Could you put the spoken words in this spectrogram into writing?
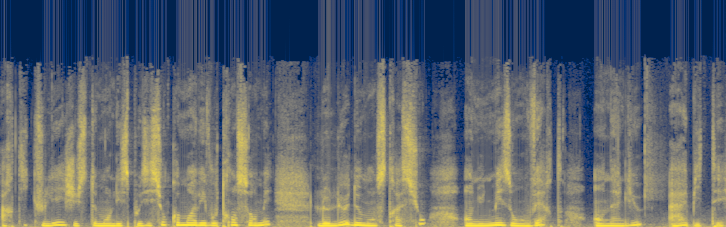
articulé justement l'exposition? Comment avez-vous transformé le lieu de monstration en une maison ouverte, en un lieu à habiter?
